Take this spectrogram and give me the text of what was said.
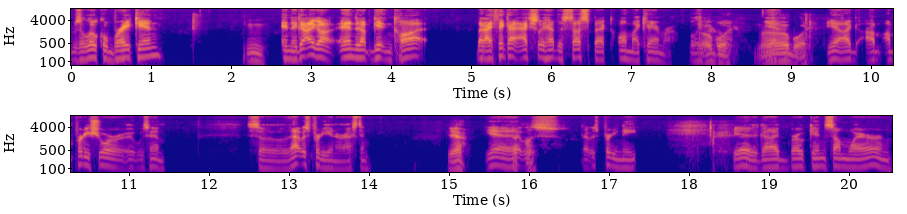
It was a local break-in, Mm. and the guy got ended up getting caught. But I think I actually have the suspect on my camera. Believe it oh or boy, not. Yeah. oh boy, Yeah, I, I'm I'm pretty sure it was him. So that was pretty interesting. yeah, Yeah, that Definitely. was that was pretty neat. Yeah, the guy broke in somewhere and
